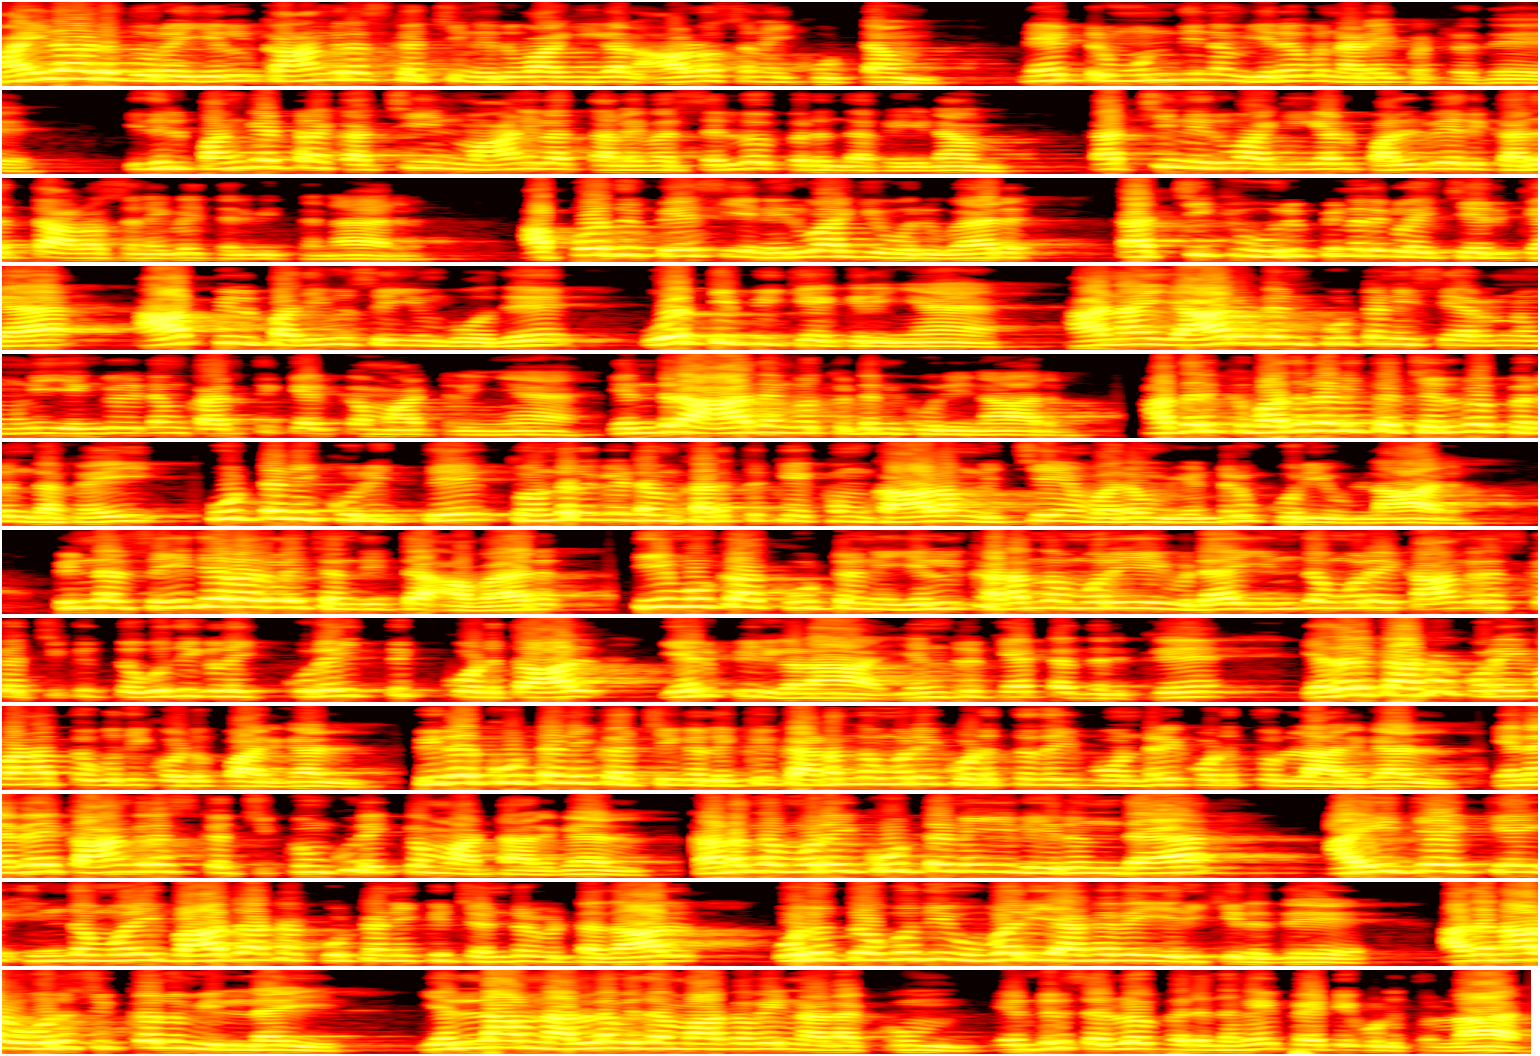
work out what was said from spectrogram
மயிலாடுதுறையில் காங்கிரஸ் கட்சி நிர்வாகிகள் ஆலோசனை கூட்டம் நேற்று முன்தினம் இரவு நடைபெற்றது. இதில் பங்கேற்ற கட்சியின் மாநில தலைவர் செல்வ பெருந்தகையிடம் கட்சி நிர்வாகிகள் பல்வேறு கருத்து ஆலோசனைகளை தெரிவித்தனர். அப்போது பேசிய நிர்வாகி ஒருவர் கட்சிக்கு உறுப்பினர்களை சேர்க்க ஆப்பில் பதிவு செய்யும் போது ஓடிபி கேட்குறீங்க. ஆனா யாருடன் கூட்டணி சேரணும்னு எங்களிடம் கருத்து கேட்க மாட்டீங்க என்று ஆதங்கத்துடன் கூறினார். அதற்கு பதிலளித்த செல்வ பெருந்தகை கூட்டணி குறித்து தொண்டர்களிடம் கருத்து கேட்கும் காலம் நிச்சயம் வரும் என்றும் கூறியுள்ளார். பின்னர் செய்தியாளர்களை சந்தித்த அவர் திமுக கூட்டணியில் கடந்த முறையை விட இந்த முறை காங்கிரஸ் கட்சிக்கு தொகுதிகளை குறைத்து கொடுத்தால் ஏற்பீர்களா என்று கேட்டதற்கு எதற்காக குறைவான தொகுதி கொடுப்பார்கள்? பிற கூட்டணி கட்சிகளுக்கு கடந்த முறை கொடுத்ததை போன்றே கொடுத்துள்ளார்கள். எனவே காங்கிரஸ் கட்சிக்கும் குறைக்க மாட்டார்கள். கடந்த முறை கூட்டணியில் இருந்த ஐஜேகே இந்த முறை பாஜக கூட்டணிக்கு சென்று விட்டதால் ஒரு தொகுதி உபரியாகவே இருக்கிறது. அதனால் ஒரு சிக்கலும் இல்லை. எல்லாம் நல்ல விதமாகவே நடக்கும் என்று செல்வ பெருந்தகை பேட்டி கொடுத்துள்ளார்.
